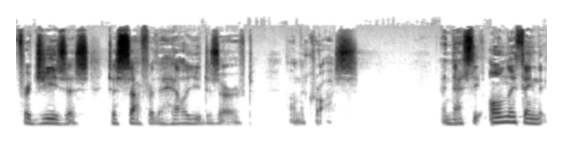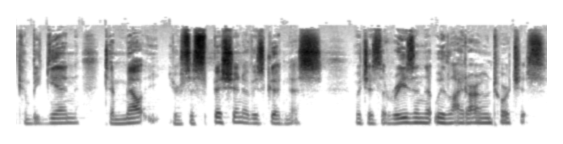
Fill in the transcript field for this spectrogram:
for Jesus to suffer the hell you deserved on the cross. And that's the only thing that can begin to melt your suspicion of his goodness, which is the reason that we light our own torches.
